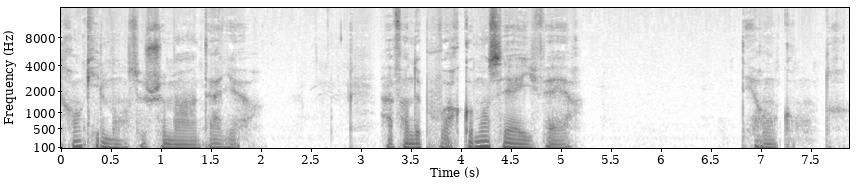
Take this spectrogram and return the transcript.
tranquillement ce chemin intérieur afin de pouvoir commencer à y faire des rencontres.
